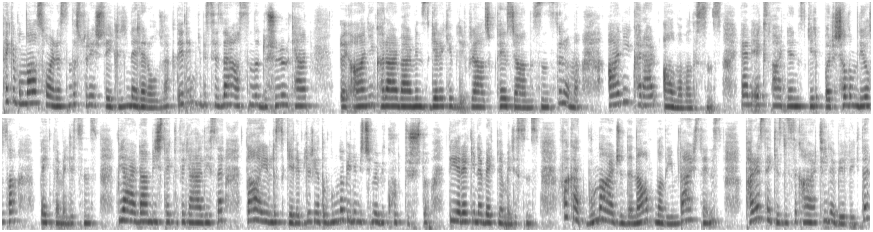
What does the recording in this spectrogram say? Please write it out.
Peki bundan sonrasında süreçle ilgili neler olacak? Dediğim gibi sizler aslında düşünürken e, ani karar vermeniz gerekebilir. Birazcık tez canlısınızdır ama ani karar almamalısınız. Yani ex partneriniz gelip barışalım diyorsa beklemelisiniz. Bir yerden bir iş teklifi geldiyse daha hayırlısı gelebilir ya da bunda benim içime bir kurt düştü diyerek yine beklemelisiniz. Fakat bunun haricinde ne yapmalıyım derseniz para sekizlisi kartıyla birlikte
